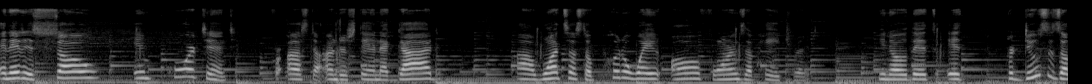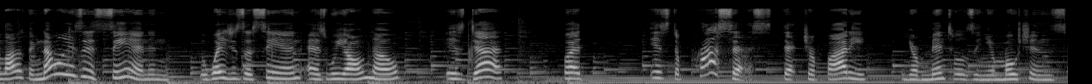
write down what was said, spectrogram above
And it is so important for us to understand that God uh, wants us to put away all forms of hatred. You know, that it produces a lot of things. Not only is it sin, and the wages of sin, as we all know, is death, but it's the process that your body, your mentals, and your emotions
